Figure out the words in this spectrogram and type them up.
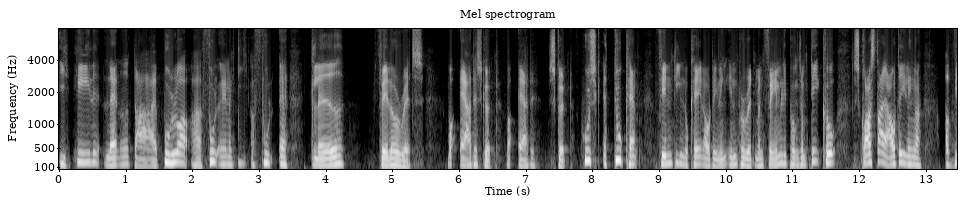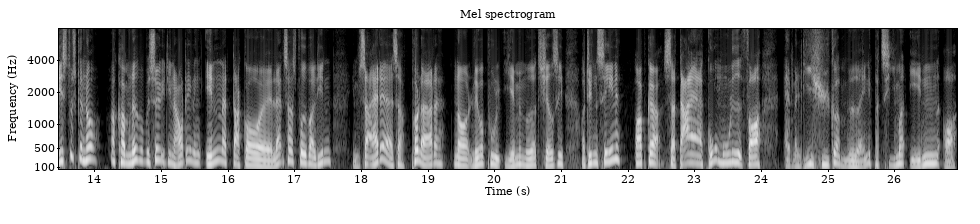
i hele landet, der er buller og er fuld af energi og fuld af glade fellow Reds. Hvor er det skønt. Hvor er det skønt. Husk, at du kan finde din lokalafdeling inde på redmondfamily.dk-afdelinger. Og hvis du skal nå at komme ned på besøg i din afdeling, inden at der går øh, landsholdsfodbold i den, jamen så er det altså på lørdag, når Liverpool hjemme møder Chelsea. Og det er den sene opgør, så der er god mulighed for, at man lige hygger og møder ind et par timer inden, og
